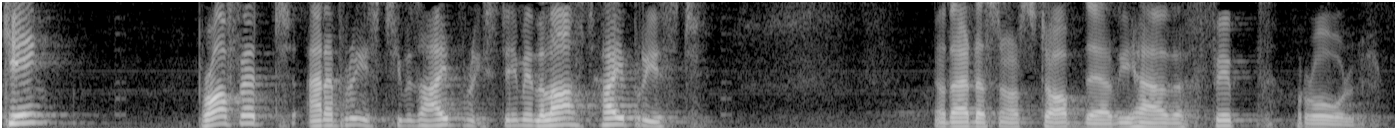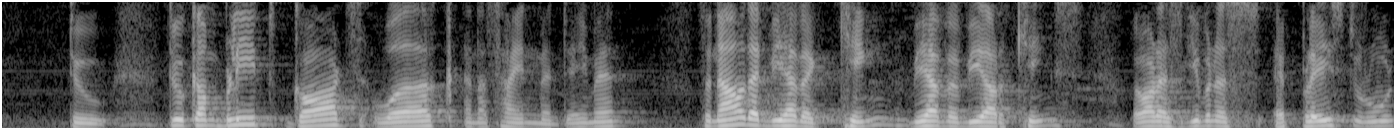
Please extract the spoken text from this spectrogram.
king, prophet, and a priest. He was a high priest. Amen. The last high priest. Now, that does not stop there. We have a fifth role to to complete God's work and assignment. Amen. So now that we have a king, we have a, we are kings. God has given us a place to rule.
